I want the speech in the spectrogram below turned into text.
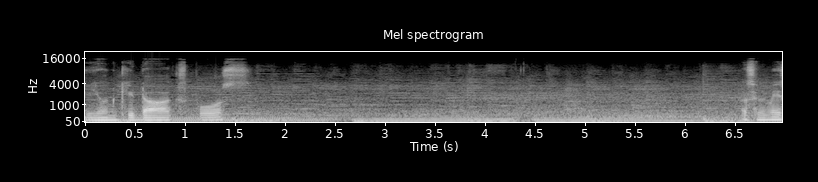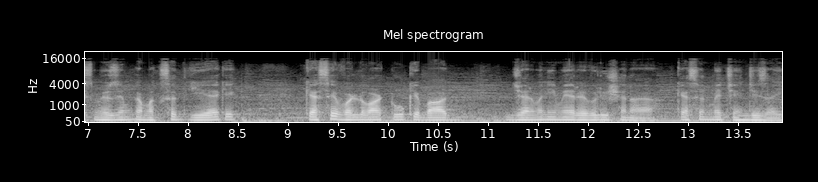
یہ ان کی ڈاک سپورس اصل میں اس میوزیم کا مقصد یہ ہے کہ کیسے ورلڈ وار ٹو کے بعد جرمنی میں ریولیوشن آیا، کیسے ان میں چینجز آئی۔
